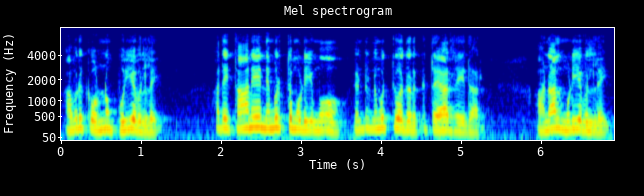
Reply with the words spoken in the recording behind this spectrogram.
அவருக்கு ஒன்றும் புரியவில்லை. அதை தானே நிமிர்த்த முடியுமோ என்று நிமிர்த்துவதற்கு தயார் செய்தார். ஆனால் முடியவில்லை.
